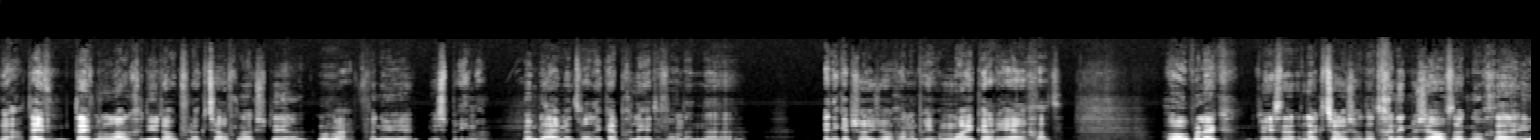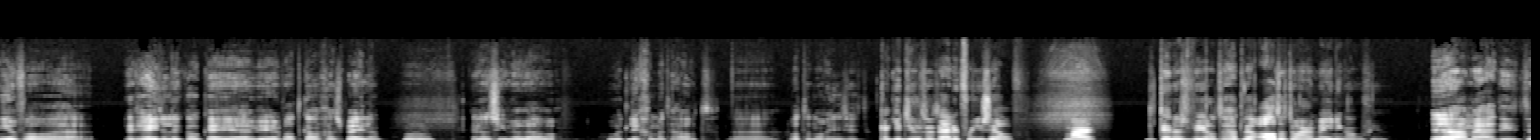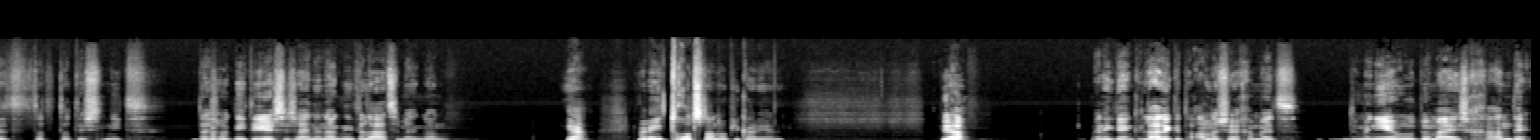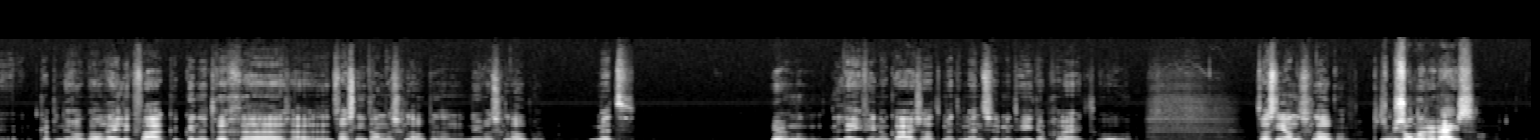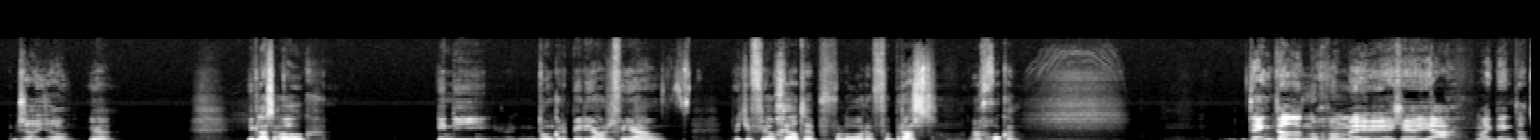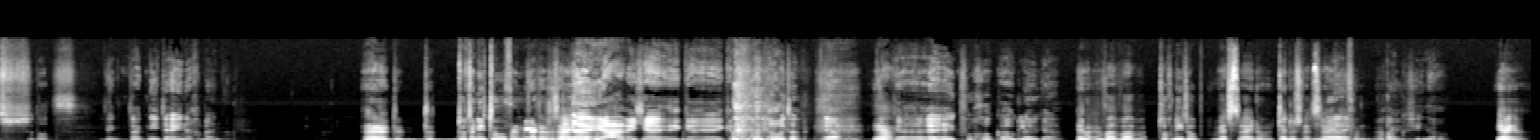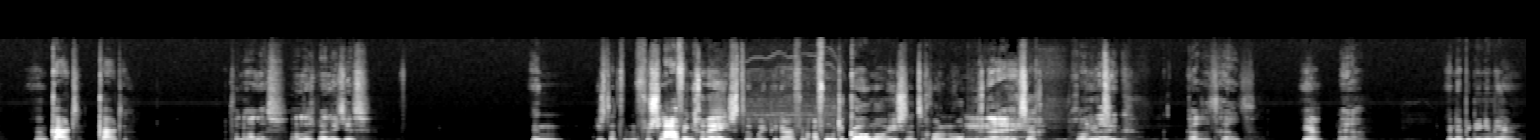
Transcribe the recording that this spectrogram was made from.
ja, het heeft, het heeft me lang geduurd ook voordat ik het zelf kan accepteren. Mhm. Maar voor nu is het prima. Ik ben blij met wat ik heb geleerd ervan. En, eh, en ik heb sowieso gewoon een, mooie carrière gehad. Hopelijk, tenminste, laat ik het zo zeggen, dat gun ik mezelf dat ik nog eh, in ieder geval redelijk oké weer wat kan gaan spelen. Mhm. En dan zien we wel hoe het lichaam het houdt, wat er nog in zit. Kijk, je doet het uiteindelijk voor jezelf. Maar de tenniswereld had wel altijd maar een mening over je. Ja, maar ja, die, dat, dat, dat is niet. Dat zal ook niet de eerste zijn en ook niet de laatste, ben ik bang. Ja. Maar ben je trots dan op je carrière? Ja. En ik denk, laat ik het anders zeggen met de manier hoe het bij mij is gegaan. ik heb het nu ook wel redelijk vaak kunnen terug. eh, het was niet anders gelopen dan het nu was gelopen. Met Ja. hoe mijn leven in elkaar zat, met de mensen met wie ik heb gewerkt. Hoe... Het was niet anders gelopen. Het is een bijzondere reis. Sowieso. Ja. Ik las ook in die donkere periodes van jou dat je veel geld hebt verloren of verbrast aan gokken. Ik denk dat het nog wel mee, weet je, ja. Maar ik denk dat, dat, ik, denk dat ik niet de enige ben. Eh, dat doet er niet toe of er meerdere zijn. Nee, ja, weet je, ik, eh, ik heb ook genoten. ja, Ja. Ik, eh, ik vond gokken ook leuk, ja. En wa- wa- toch niet op wedstrijden, tenniswedstrijden? Nee, van. Gewoon casino. Ja, ja. Een kaart, kaarten. Van alles. Alle spelletjes. En is dat een verslaving geweest? Heb je daarvan af moeten komen? Of is het gewoon een hobby? Nee. Ik zeggen? Gewoon dat leuk. Ik had het geld. Ja. Ja. En heb je nu niet meer?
